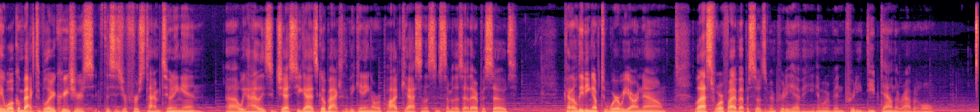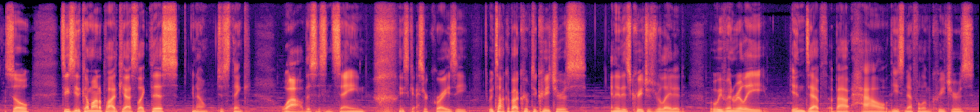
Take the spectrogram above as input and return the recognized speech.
Hey, welcome back to Blurry Creatures. If this is your first time tuning in, uh, we highly suggest you guys go back to the beginning of our podcast and listen to some of those other episodes, kind of leading up to where we are now. The last four or five episodes have been pretty heavy, and we've been pretty deep down the rabbit hole. So it's easy to come on a podcast like this, you know, just think, wow, this is insane. These guys are crazy. We talk about cryptid creatures, and it is creatures related, but we've been really in depth about how these Nephilim creatures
